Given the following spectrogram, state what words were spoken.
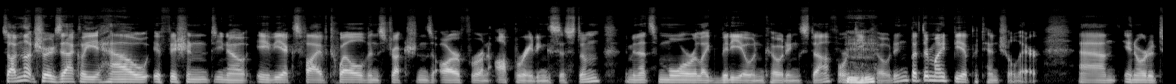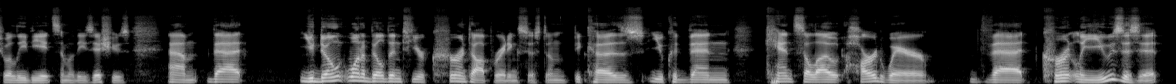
so I'm not sure exactly how efficient, you know, AVX 512 instructions are for an operating system. I mean, that's more like video encoding stuff or mm-hmm. decoding, but there might be a potential there um, in order to alleviate some of these issues. Um, that you don't want to build into your current operating system because you could then cancel out hardware that currently uses it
